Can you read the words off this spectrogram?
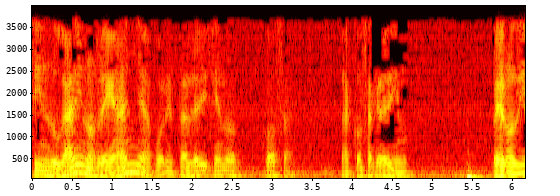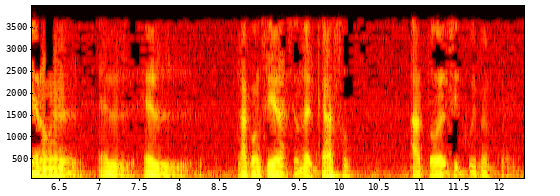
sin lugar y nos regaña por estarle diciendo cosas, las cosas que le dimos pero dieron el, el, la consideración del caso a todo el circuito en pleno.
